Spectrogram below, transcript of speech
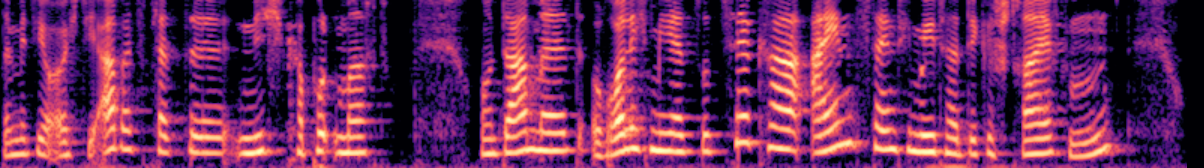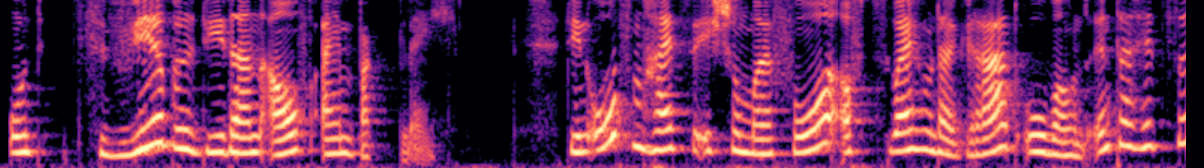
damit ihr euch die Arbeitsplätze nicht kaputt macht. Und damit rolle ich mir jetzt so circa 1 cm dicke Streifen und zwirbel die dann auf ein Backblech. Den Ofen heize ich schon mal vor auf 200 Grad Ober- und Unterhitze.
